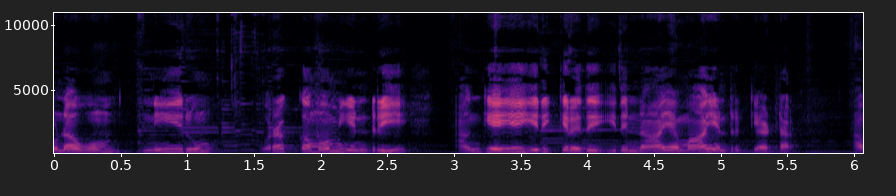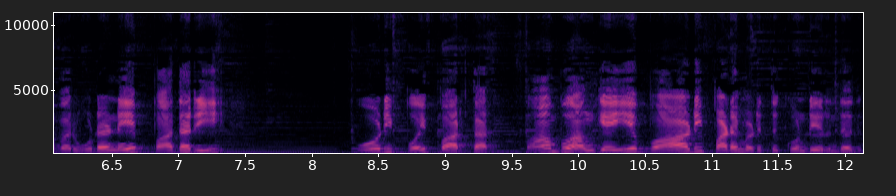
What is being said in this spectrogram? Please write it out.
உணவும் நீரும் உறக்கமும் இன்றி அங்கேயே இருக்கிறது இது நியாயமா? என்று கேட்டார் அவர் உடனே பதறி ஓடிப்போய் பார்த்தார். பாம்பு அங்கேயே வாடி படம் எடுத்துக்கொண்டு இருந்தது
